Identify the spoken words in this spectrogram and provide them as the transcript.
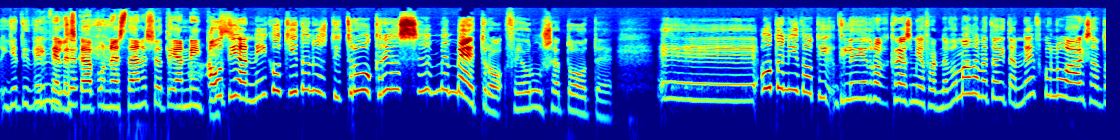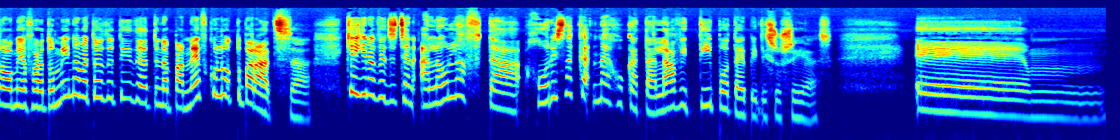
γιατί δεν Ήθελες ήξερα- κάπου να αισθάνεσαι ότι ανήκεις. ότι ανήκω και ήταν ότι τρώω κρέας με μέτρο, θεωρούσα τότε. Ε, όταν είδα ότι. Δηλαδή, έτρωγα κρέας μία φορά την εβδομάδα, μετά ήταν εύκολο, άρχισα να τρώω μία φορά το μήνα, μετά ότι είδα ότι είναι πανεύκολο, το παράτησα. Και έγινα vegetarian. Αλλά όλα αυτά χωρίς να, κα- να έχω καταλάβει τίποτα επί της ουσίας. Ε, μ,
